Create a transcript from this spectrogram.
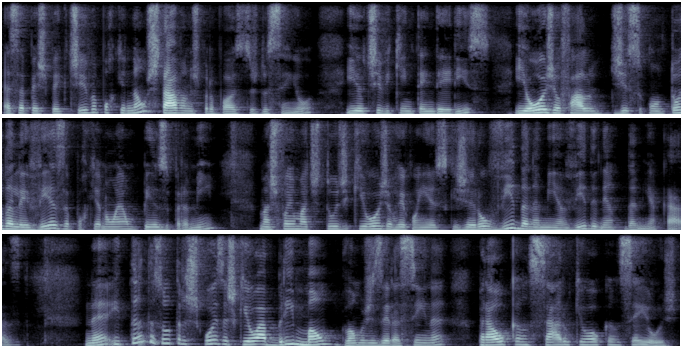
essa perspectiva porque não estava nos propósitos do Senhor e eu tive que entender isso. E hoje eu falo disso com toda leveza porque não é um peso para mim, mas foi uma atitude que hoje eu reconheço que gerou vida na minha vida e dentro da minha casa, né? E tantas outras coisas que eu abri mão, vamos dizer assim, né, para alcançar o que eu alcancei hoje.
